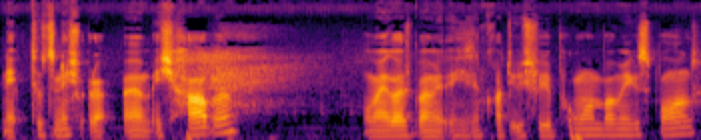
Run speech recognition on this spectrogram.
Ne, tut's nicht, oder? Ähm, ich habe. Oh mein Gott, bei mir, hier sind gerade übel viele Pokémon bei mir gespawnt.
